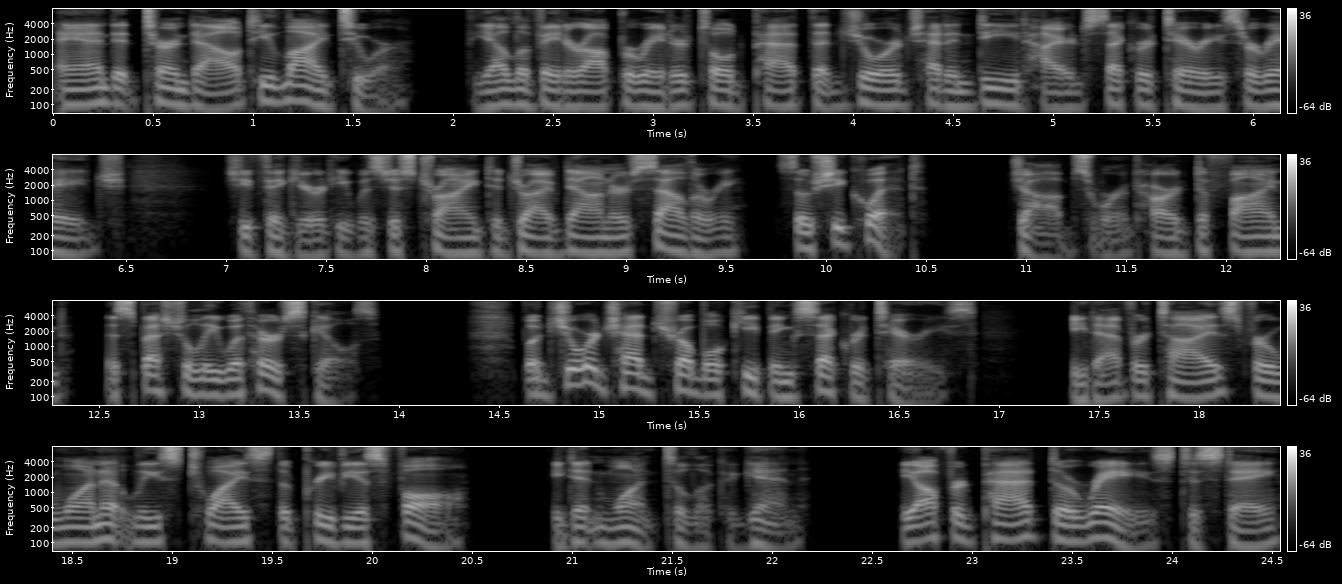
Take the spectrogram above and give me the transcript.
and it turned out he lied to her. The elevator operator told Pat that George had indeed hired secretaries her age. She figured he was just trying to drive down her salary, so she quit. Jobs weren't hard to find, especially with her skills. But George had trouble keeping secretaries. He'd advertised for one at least twice the previous fall. He didn't want to look again. He offered Pat a raise to stay.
